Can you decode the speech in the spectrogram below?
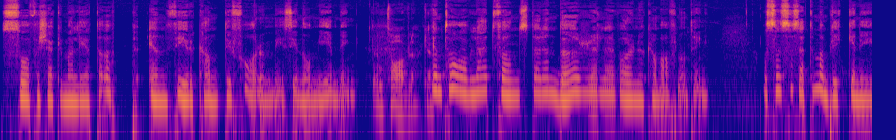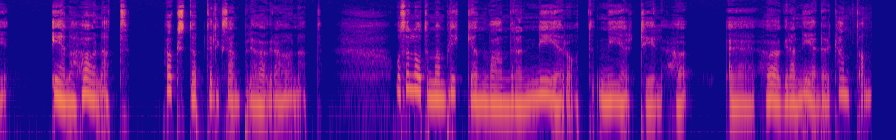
så försöker man leta upp en fyrkantig form i sin omgivning. En tavla kanske. En tavla, ett fönster, en dörr eller vad det nu kan vara för någonting. Och sen så sätter man blicken i ena hörnet. Högst upp till exempel i högra hörnet. Och sen låter man blicken vandra neråt, ner till hö, eh, högra nederkanten.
